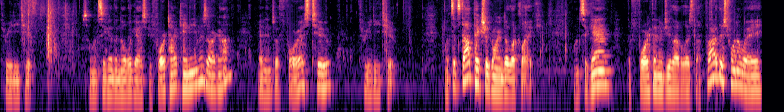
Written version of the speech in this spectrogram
3d2. So once again, the noble gas before titanium is argon. It ends with 4s2, 3d2. What's its dot picture going to look like? Once again, the fourth energy level is the farthest one away,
